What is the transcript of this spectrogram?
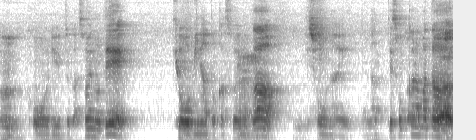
うん。交流とかそういうので京美名とかそういうのが庄内になってそこからまた上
